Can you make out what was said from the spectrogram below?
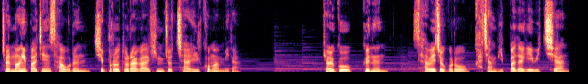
절망에 빠진 사울은 집으로 돌아갈 힘조차 잃고 맙니다. 결국 그는 사회적으로 가장 밑바닥에 위치한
